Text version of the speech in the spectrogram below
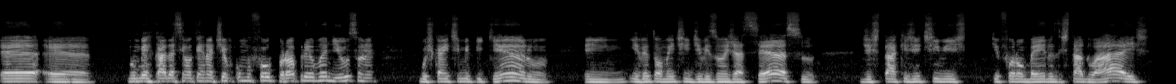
é, é, no mercado assim alternativo, como foi o próprio Evanilson, né? Buscar em time pequeno, em, eventualmente em divisões de acesso, destaques de times que foram bem nos estaduais,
